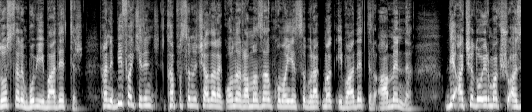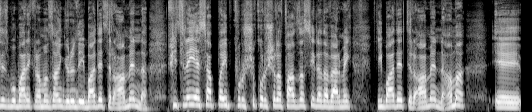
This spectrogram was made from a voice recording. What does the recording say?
Dostlarım bu bir ibadettir. Hani bir fakirin kapısını çalarak ona Ramazan kumanyası bırakmak ibadettir. Amenna. Bir açı doyurmak şu aziz mübarek Ramazan gününde ibadettir. Amenna. Fitreyi hesaplayıp kuruşu kuruşuna fazlasıyla da vermek ibadettir. Amenna. Ama e,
